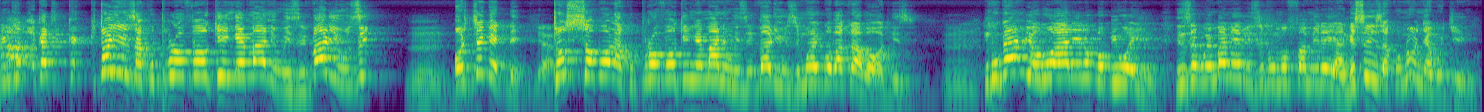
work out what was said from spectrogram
Nku- kati ka- toyinza kuprovoking a man with values. Okitegedde Yeah. tosobola kuprovoking a man with values mwegobako abawagizi. Nkugambye olwaleero bobi wine nze bwe mba n'ebizibu mu famire yange siyinza kunoonya bugingo.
